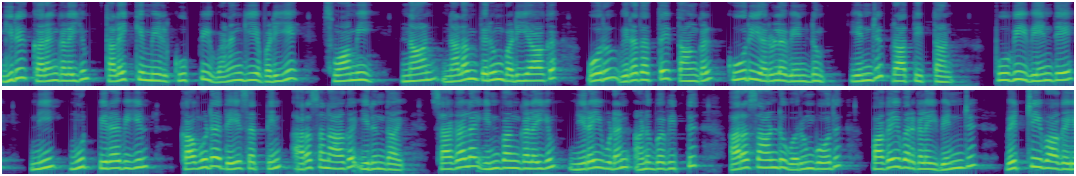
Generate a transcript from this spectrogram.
இரு கரங்களையும் தலைக்கு மேல் கூப்பி வணங்கியபடியே சுவாமி நான் நலம் பெறும்படியாக ஒரு விரதத்தை தாங்கள் கூறியருள வேண்டும் என்று பிரார்த்தித்தான். புவி வேந்தே நீ முற்பிறவியில் கவுட தேசத்தின் அரசனாக இருந்தாய். சகல இன்பங்களையும் நிறைவுடன் அனுபவித்து அரசாண்டு வரும்போது பகைவர்களை வென்று வெற்றிவாகை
